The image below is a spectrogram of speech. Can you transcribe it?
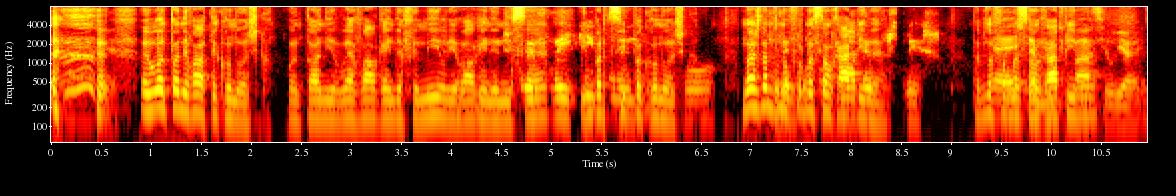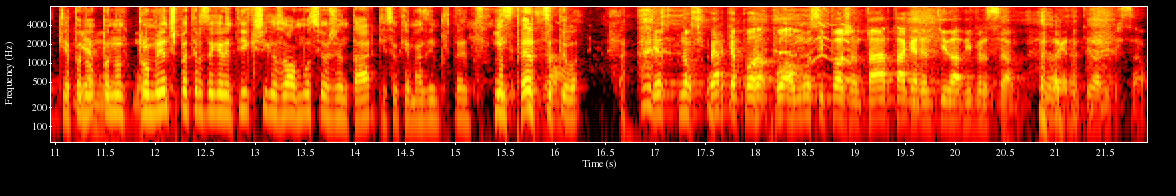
o António vai ter connosco. O António leva alguém da família ou alguém da Nissan e participa connosco. Nós damos uma formação rápida. Damos uma é, formação é rápida fácil, é, que é para, não, é para não, muito, menos para teres a garantia que chegas ao almoço e ao jantar, que isso é o que é mais importante. Isso, não te perdes até lá. Desde que não se perca para, para, o almoço e para o jantar, está garantida a diversão. Está garantida a diversão.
